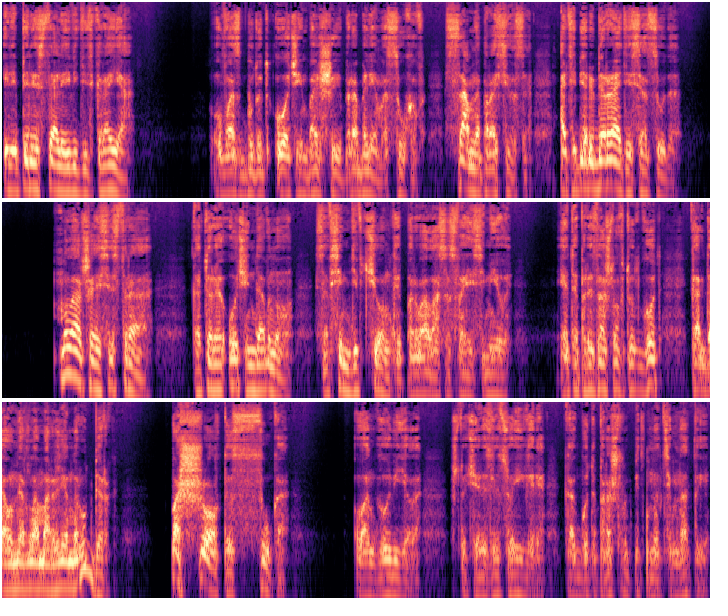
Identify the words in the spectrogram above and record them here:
или перестали видеть края?» У вас будут очень большие проблемы, Сухов. Сам напросился. А теперь убирайтесь отсюда. Младшая сестра, которая очень давно, совсем девчонкой, порвала со своей семьей. Это произошло в тот год, когда умерла Марлен Рудберг. Пошел ты, сука! Ванга увидела, что через лицо Игоря как будто прошло пятно темноты,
